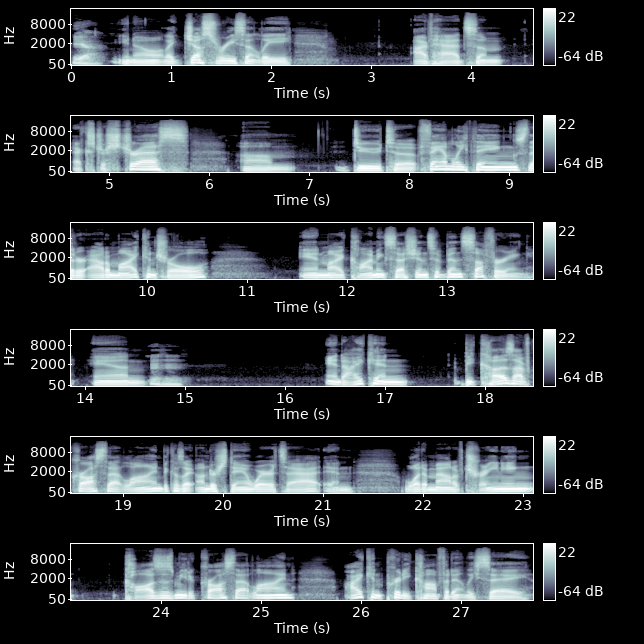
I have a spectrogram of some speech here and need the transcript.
Yeah, You know, like just recently, I've had some extra stress um, due to family things that are out of my control, and my climbing sessions have been suffering. And hmm and I can because I've crossed that line because I understand where it's at and what amount of training causes me to cross that line, I can pretty confidently say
